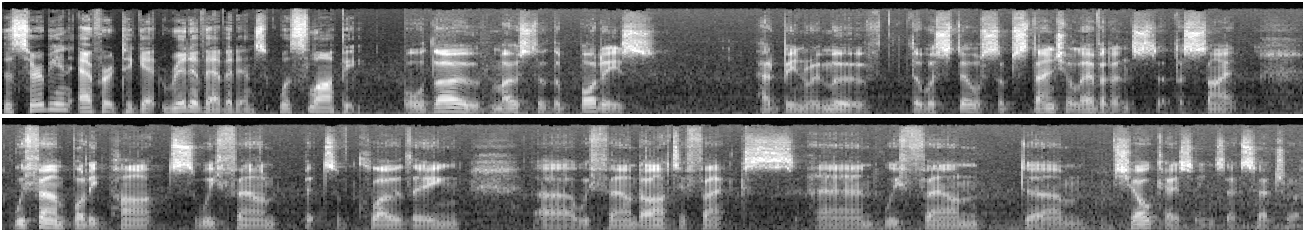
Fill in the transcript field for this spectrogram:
the Serbian effort to get rid of evidence was sloppy. Although most of the bodies had been removed, there was still substantial evidence at the site. We found body parts, we found bits of clothing, uh, we found artifacts, and we found um, shell casings, etc.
